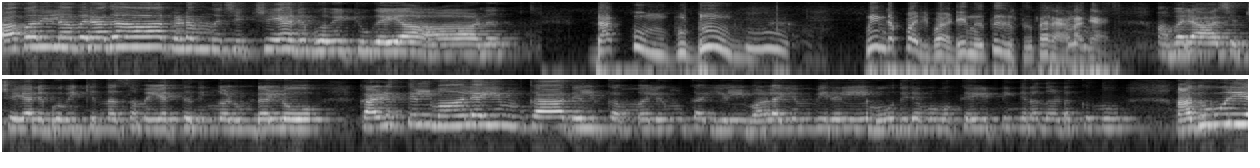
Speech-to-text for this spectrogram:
കബറിൽ അവരതാ കിടന്ന് ശിക്ഷ അനുഭവിക്കുകയാണ്. നിന്റെ പരിപാടി തീർത്ത് തരാണ് ഞാൻ. അവരാ ശിക്ഷ അനുഭവിക്കുന്ന സമയത്ത് നിങ്ങളുണ്ടല്ലോ. കഴുത്തിൽ മാലയും കാതിൽ കമ്മലും കയ്യിൽ വളയും വിരൽ മോതിരവും ഒക്കെ ഇട്ടിങ്ങനെ നടക്കുന്നു. അതൂരിയ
